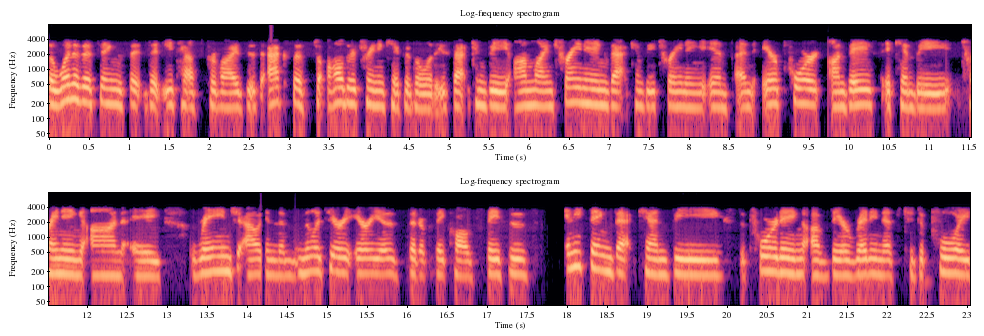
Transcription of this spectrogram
So one of the things that, that EITaaS provides is access to all their training capabilities. That can be online training, that can be training in an airport on base, it can be training on a range out in the military areas that are they call spaces. Anything that can be supporting of their readiness to deploy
